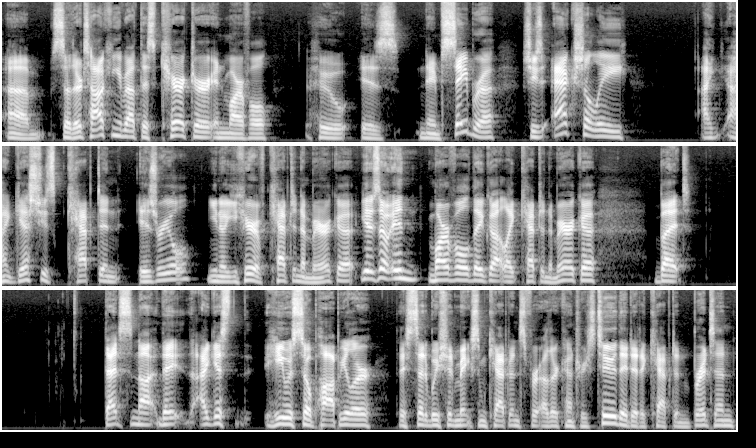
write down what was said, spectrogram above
Um, so they're talking about this character in Marvel who is named Sabra. She's actually I, I, guess she's Captain Israel. You know, you hear of Captain America. Yeah, so in Marvel they've got like Captain America, but that's not they I guess he was so popular. They said we should make some captains for other countries too. They did a Captain Britain.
